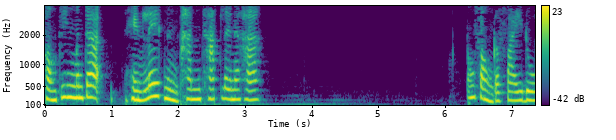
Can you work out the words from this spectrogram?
ของจริงมันจะเห็นเลขหนึ่งพันชัดเลยนะคะ ต้องส่องกับไฟดู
